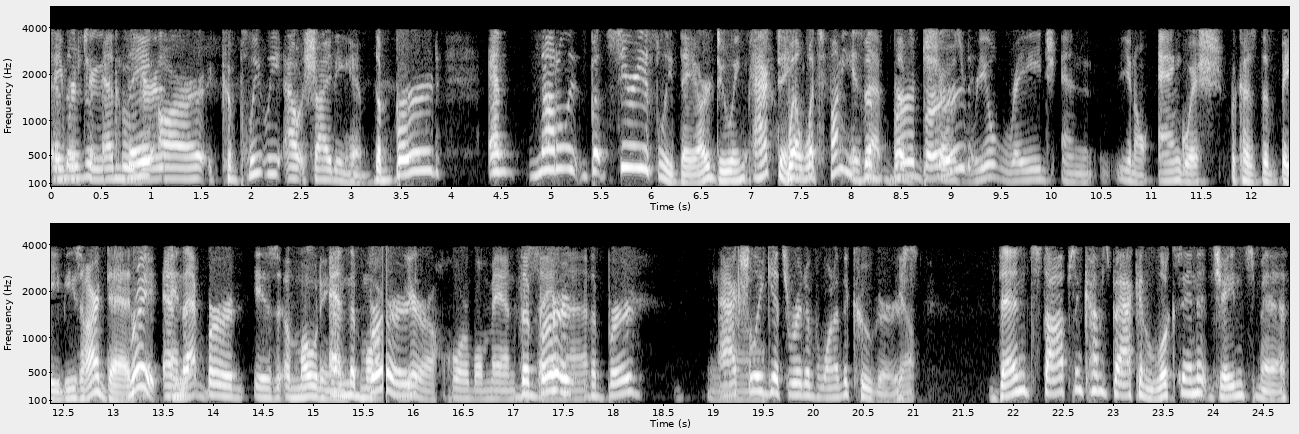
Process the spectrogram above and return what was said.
and and, a- and cougars. they are completely outshining him. The bird, and not only, but seriously, they are doing acting. Well, what's funny is The- that bird, bird- shows real rage and you know anguish because the babies are dead. Right, and and, the- that bird is emoting. and the more, bird- you're a horrible man. For the bird, that. the bird actually mm. gets rid of one of the cougars, Yep. Then stops and comes back and looks in at Jaden Smith,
